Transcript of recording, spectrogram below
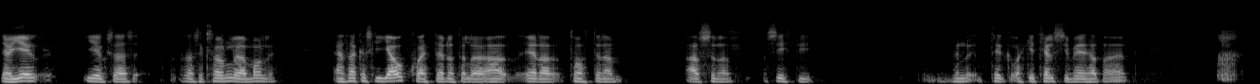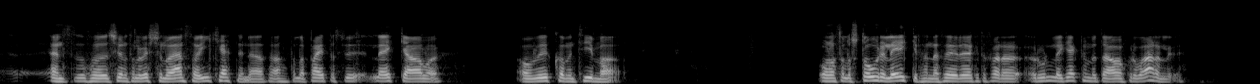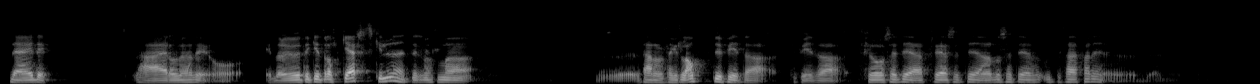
Já. ég, ég hugsa að það sé klárlega máli en það kannski jákvætt er náttúrulega að, er að Tottenham, Arsenal, City finn- ekki Chelsea með þarna en, en það sé náttúrulega vissulega ennþá í keppninu að það náttúrulega bætast við leikja alveg á viðkomin tíma. Og náttúrulega stóri leikir þannig að þeir eru ekkert að fara að rúlla í gegnum þetta á okkur varaliði. Nei, nei. Það er alveg þannig og ég meina auðvitað getur allt gert, skilur þetta er náttúrulega uh, það er náttúrulega ekki langt upp í þetta upp í þetta fjóðarsæti eða þriðarsæti eða annarsæti eða út í það er en-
